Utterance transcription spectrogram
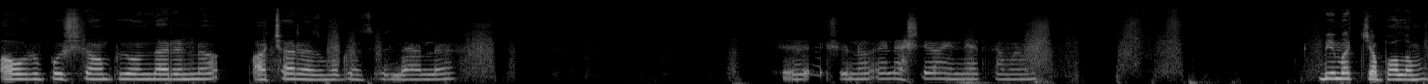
Avrupa şampiyonlarını açarız bugün sizlerle. Ee, şunu en aşağı iner tamam. Bir maç yapalım.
